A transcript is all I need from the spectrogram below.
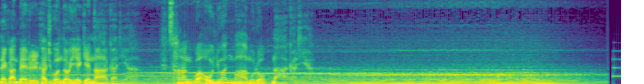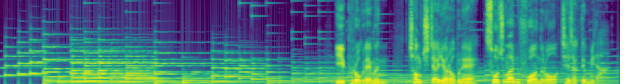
내가 매를 가지고 너희에게 나아가리야. 사랑과 온유한 마음으로 나아가리야. 이 프로그램은 청취자 여러분의 소중한 후원으로 제작됩니다.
